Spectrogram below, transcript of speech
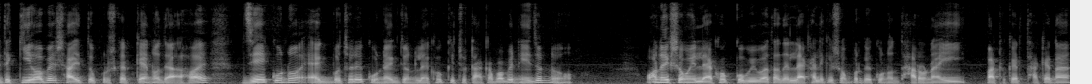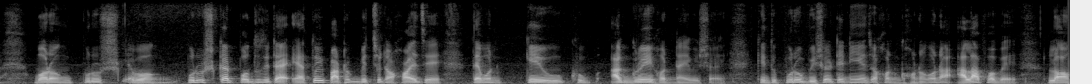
এতে কি হবে? সাহিত্য পুরস্কার কেন দেওয়া হয়? যে কোনো এক বছরে কোনো একজন লেখক কিছু টাকা পাবেন এই জন্য? অনেক সময় লেখক, কবি বা তাদের লেখালেখি সম্পর্কে কোনো ধারণাই পাঠকের থাকে না। বরং পুরুষ এবং পুরস্কার পদ্ধতিটা এতই পাঠক বিচ্ছিন্ন হয় যে, তেমন কেউ খুব আগ্রহী হন না এই বিষয়ে। কিন্তু পুরো বিষয়টি নিয়ে যখন ঘন ঘন আলাপ হবে লং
